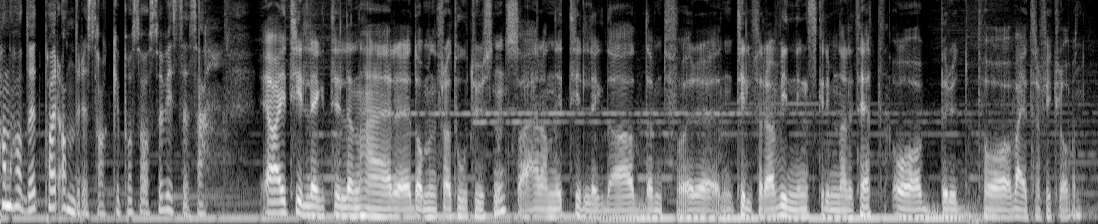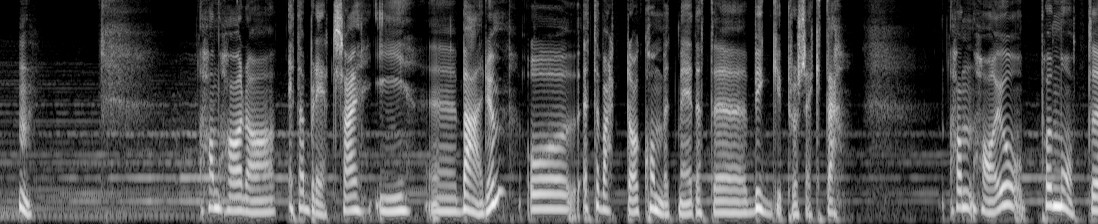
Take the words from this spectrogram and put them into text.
han hadde et par andre saker på seg også, viste det seg. Ja, I tillegg til denne dommen fra 2000, så er han i tillegg da dømt for eh, tilfelle av vinningskriminalitet og brudd på veitrafikkloven. Hmm. Han har da etablert seg i eh, Bærum, og etter hvert da kommet med i dette byggeprosjektet. Han har jo på en måte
